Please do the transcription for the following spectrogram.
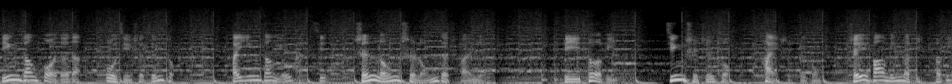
应当获得的不仅是尊重，还应当有感谢。神龙是龙的传人。比特币，惊世之作，太世之功。谁发明了比特币？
